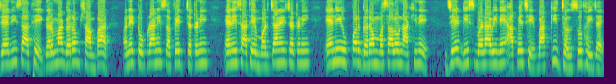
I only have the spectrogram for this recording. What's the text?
જેની સાથે ગરમા ગરમ સાંભાર અને ટોપરાની સફેદ ચટણી, એની સાથે મરચાંની ચટણી એની ઉપર ગરમ મસાલો નાખીને જે ડીશ બનાવીને આપે છે, બાકી જલસો થઈ જાય.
